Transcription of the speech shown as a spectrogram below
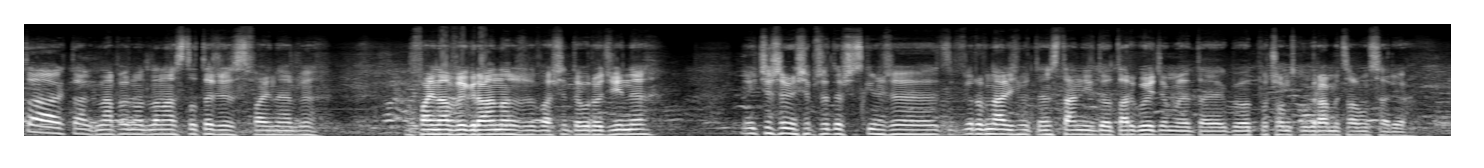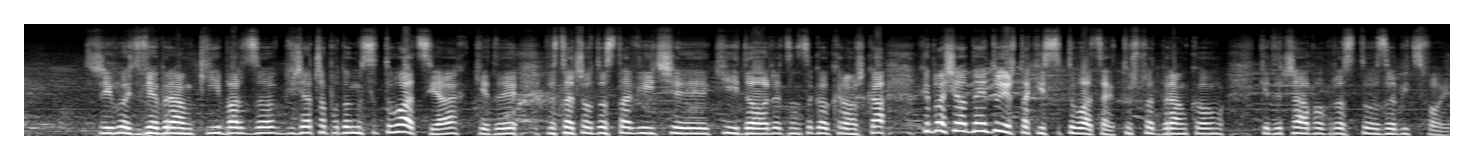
Tak, tak, na pewno dla nas to też jest fajne, fajna wygrana, że właśnie te urodziny. No i cieszymy się przede wszystkim, że wyrównaliśmy ten stan i do targu jedziemy tak jakby od początku gramy całą serię. Strzeliłeś dwie bramki, bardzo bliźniaczo podobnych sytuacjach, kiedy wystarczyło dostawić e, kij do lecącego krążka. Chyba się odnajdujesz w takich sytuacjach tuż przed bramką, kiedy trzeba po prostu zrobić swoje.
